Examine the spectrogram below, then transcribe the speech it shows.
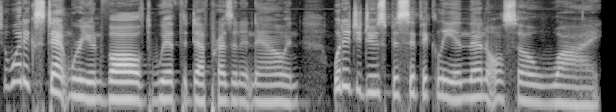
to what extent were you involved with the deaf president now, and what did you do specifically, and then also why?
